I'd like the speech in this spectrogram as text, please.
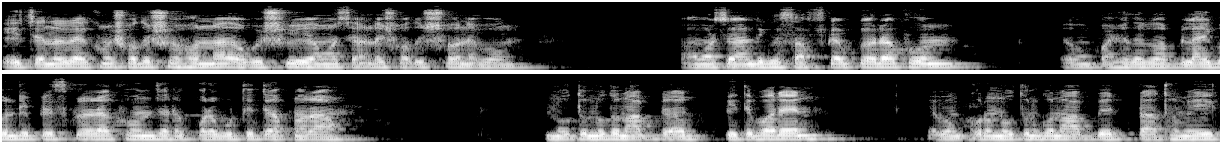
এই চ্যানেলে এখনও সদস্য হন না অবশ্যই আমার চ্যানেলে সদস্য হন এবং আমার চ্যানেলটিকে সাবস্ক্রাইব করে রাখুন। এবং পাশে থাকা বেল আইকনটি প্রেস করে রাখুন যেন পরবর্তীতে আপনারা নতুন নতুন আপডেট পেতে পারেন এবং কোনো নতুন, কোনো আপডেট প্রাথমিক,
